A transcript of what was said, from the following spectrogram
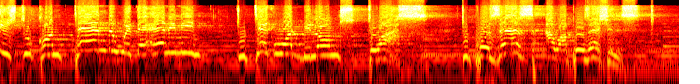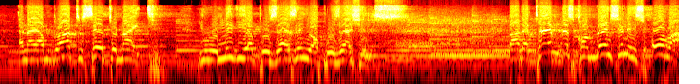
is to contend with the enemy to take what belongs to us, to possess our possessions. And I am glad to say tonight, you will live here possessing your possessions. By the time this convention is over,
